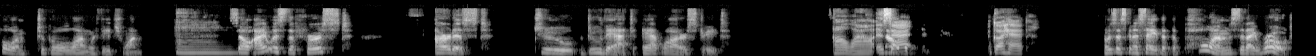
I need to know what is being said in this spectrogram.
poem to go along with each one. Mm. So I was the first artist to do that at Water Street. Oh, wow. Is now, that, go ahead. I was just going to say that the poems that I wrote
